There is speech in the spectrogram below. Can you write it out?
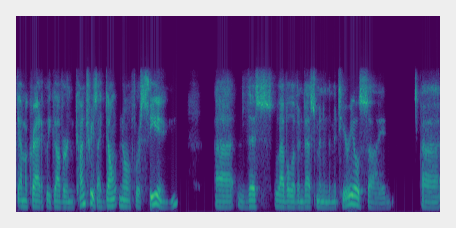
democratically governed countries. I don't know if we're seeing uh, this level of investment in the materials side uh,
